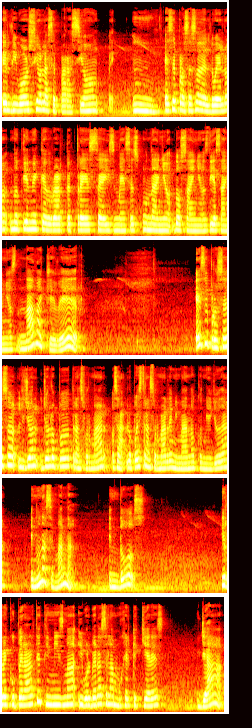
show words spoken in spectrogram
el divorcio, la separación, mm, ese proceso del duelo no tiene que durarte tres, seis meses, un año, dos años, diez años, nada que ver. ese proceso yo, yo lo puedo transformar, o sea, lo puedes transformar de mi mano con mi ayuda en una semana, en dos. Y recuperarte a ti misma y volver a ser la mujer que quieres ya.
